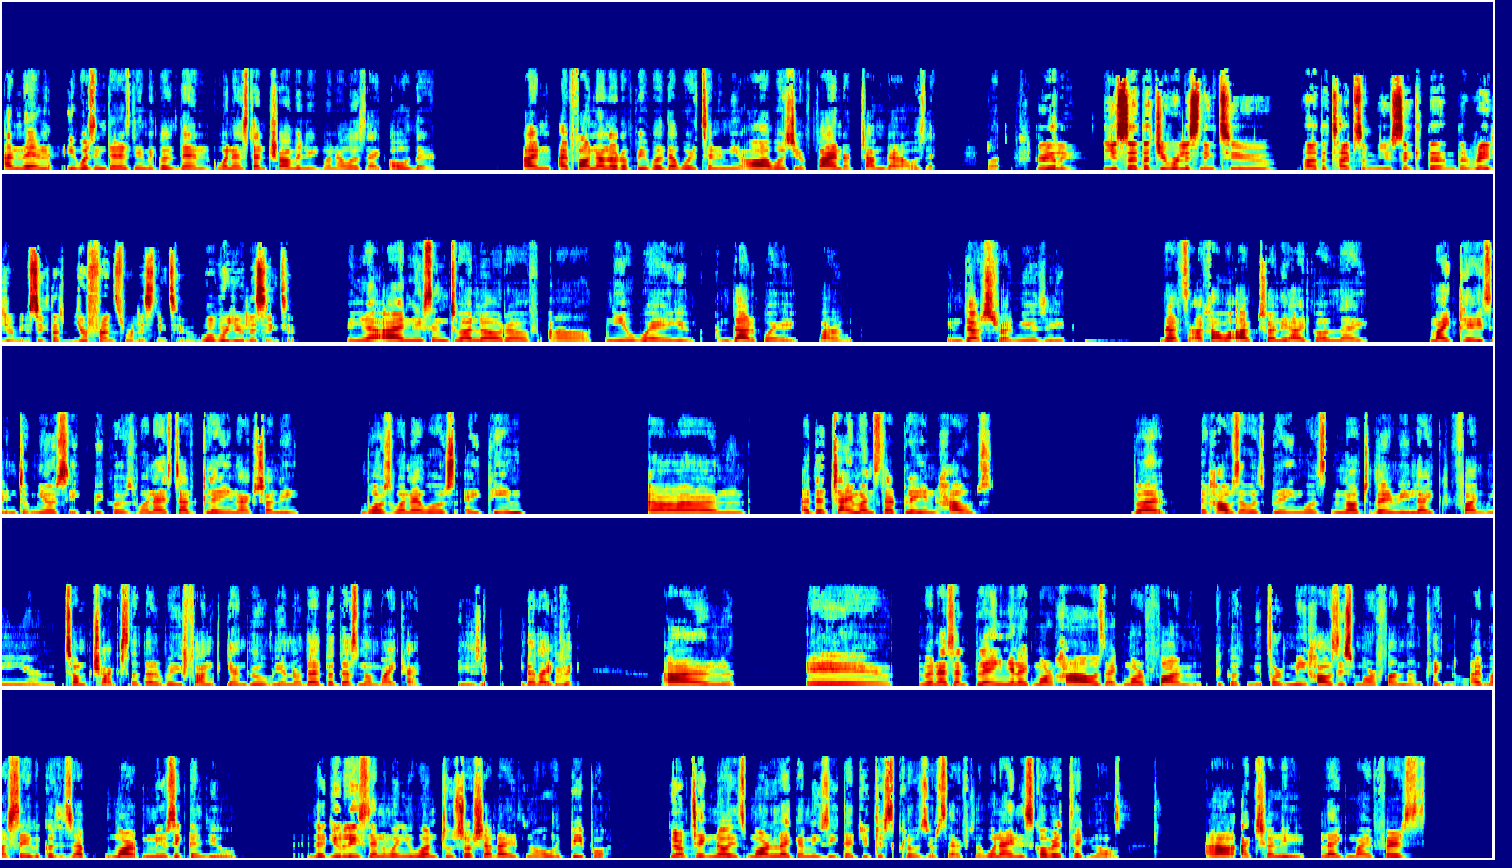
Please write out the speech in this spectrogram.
And then it was interesting because then when I started traveling, when I was like older, I I found a lot of people that were telling me, "Oh, I was your fan at Tumblr." I was like, "What?" Really? You said that you were listening to other types of music than the radio music that your friends were listening to. What were you listening to? Yeah, I listen to a lot of uh, new wave dark wave, punk, industrial music. That's how actually I got like my taste into music because when I started playing actually was when I was 18. And at that time I started playing house. But the house I was playing was not very like funny and some tracks that are very funky and groovy and all that, but that's not my kind of music that I play. And uh, when I started playing like more house, like more fun, because for me house is more fun than techno. I must say because it's a more music that you that you listen when you want to socialize, no, with people. Yeah. And techno is more like a music that you just close yourself. So when I discovered techno, uh, actually, like my first,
